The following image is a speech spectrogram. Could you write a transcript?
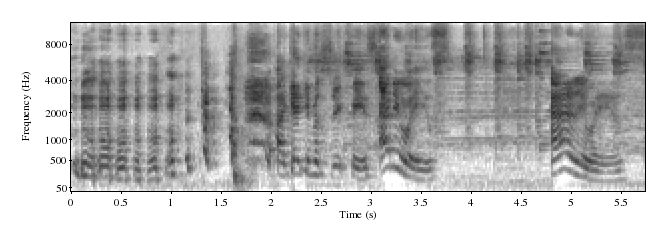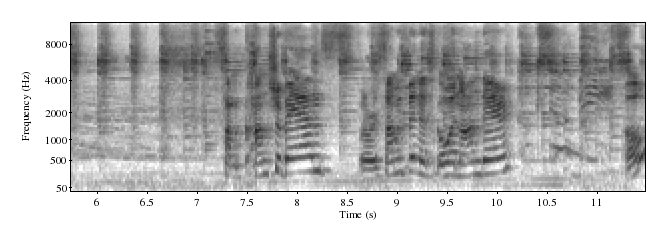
I can't give a straight face. Anyways. Anyways. Some contrabands or something is going on there. Oh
